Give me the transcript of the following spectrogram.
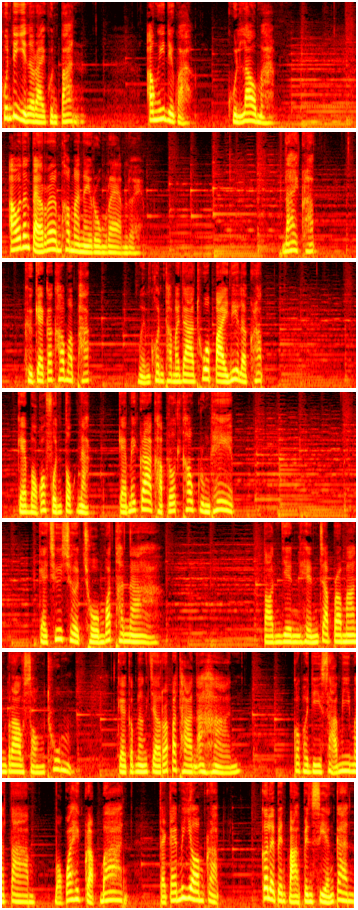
คุณได้ยินอะไรคุณปั้น เอางี้ดีกว่า คุณเล่ามา เอาตั้งแต่เริ่มเข้ามาในโรงแรมเลย ได้ครับ คือแกก็เข้ามาพัก เหมือนคนธรรมดาทั่วไปนี่แหละครับ แกบอกว่าฝนตกหนัก แกไม่กล้าขับรถเข้ากรุงเทพ แกชื่อเฉิดโฉมวัฒนา ตอนเย็นเห็นจะประมาณราวสองทุ่ม แกกำลังจะรับประทานอาหาร ก็พอดีสามีมาตาม บอกว่าให้กลับบ้าน แต่แกไม่ยอมกลับ ก็เลยเป็นปากเป็นเสียงกัน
